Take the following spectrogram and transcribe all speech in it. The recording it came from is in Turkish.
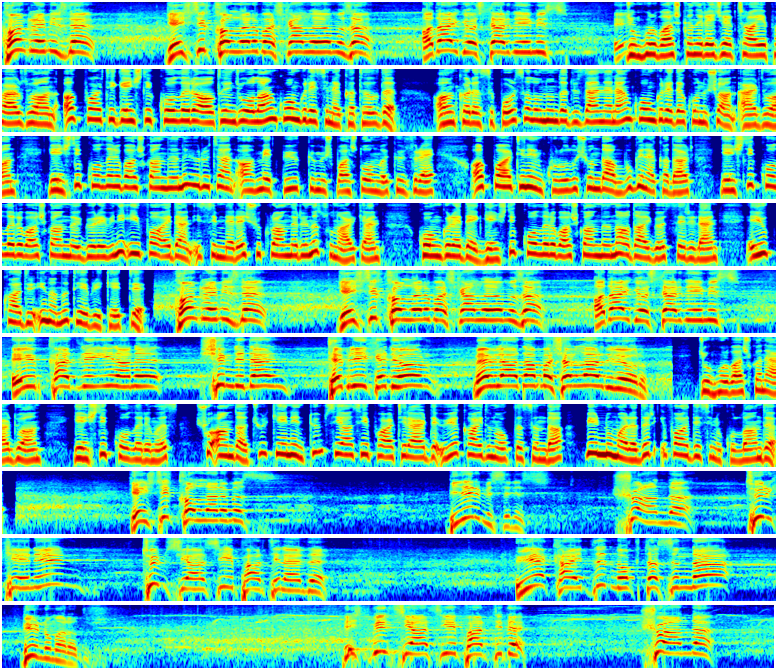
kongremizde Gençlik Kolları Başkanlığımıza aday gösterdiğimiz Cumhurbaşkanı Recep Tayyip Erdoğan AK Parti Gençlik Kolları 6. olan kongresine katıldı. Ankara Spor Salonu'nda düzenlenen kongrede konuşan Erdoğan, Gençlik Kolları Başkanlığını yürüten Ahmet Büyükgümüş başta olmak üzere AK Parti'nin kuruluşundan bugüne kadar Gençlik Kolları Başkanlığı görevini ifa eden isimlere şükranlarını sunarken, kongrede Gençlik Kolları Başkanlığına aday gösterilen Eyüp Kadri İnan'ı tebrik etti. kongremizde Gençlik Kolları Başkanlığımıza aday gösterdiğimiz Eyüp Kadri İnan'ı şimdiden tebrik ediyor. Mevla'dan başarılar diliyorum. Cumhurbaşkanı Erdoğan, gençlik kollarımız şu anda Türkiye'nin tüm siyasi partilerde üye kaydı noktasında bir numaradır ifadesini kullandı. Gençlik kollarımız bilir misiniz? Şu anda Türkiye'nin tüm siyasi partilerde üye kaydı noktasında bir numaradır. Hiçbir siyasi partide şu anda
